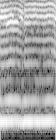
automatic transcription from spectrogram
கிளி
